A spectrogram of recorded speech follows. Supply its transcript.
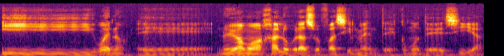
y bueno, eh, no íbamos a bajar los brazos fácilmente, es como te decía,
